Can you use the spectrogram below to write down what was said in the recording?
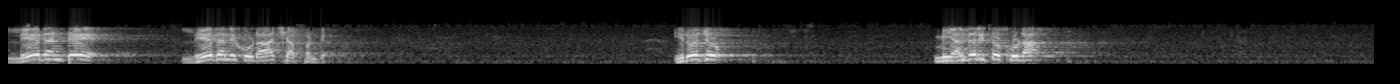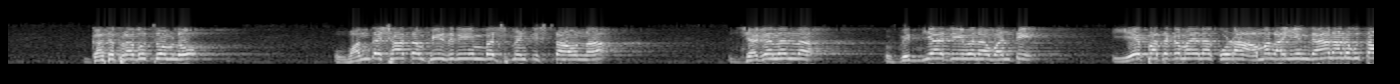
లేదంటే లేదని కూడా చెప్పండి. ఈరోజు మీ అందరితో కూడా గత ప్రభుత్వంలో వంద శాతం ఫీజు రీయింబర్స్మెంట్ ఇస్తా ఉన్న జగనన్న విద్యా దీవెన వంటి ఏ పథకమైనా కూడా అమలు అయ్యిందా అని అడుగుతా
